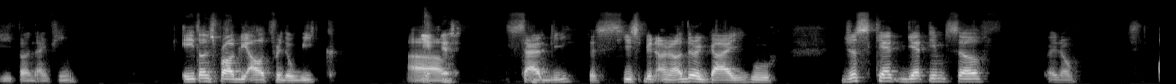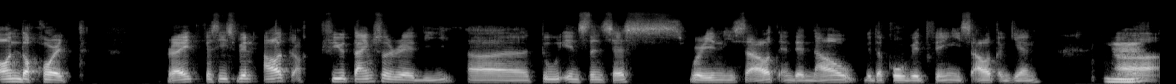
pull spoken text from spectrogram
Ayton, I think. Ayton's probably out for the week. Um, yes. sadly, because he's been another guy who just can't get himself, you know, on the court, right? Because he's been out a few times already. Uh, two instances wherein he's out, and then now with the COVID thing, he's out again. Uh,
